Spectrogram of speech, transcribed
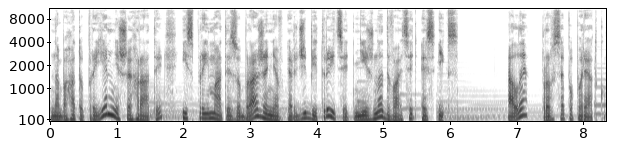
набагато приємніше грати і сприймати зображення в RGB 30, ніж на 20 SX. Але про все по порядку.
